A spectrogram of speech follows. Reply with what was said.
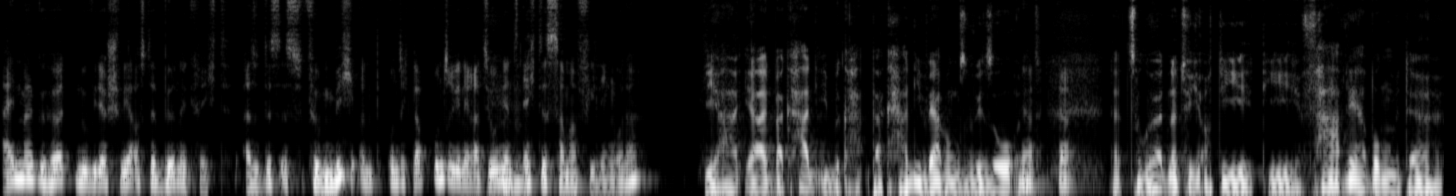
einmal gehört, nur wieder schwer aus der Birne kriegt. Also das ist für mich und, und ich glaube unsere Generation jetzt mhm. echtes Summer-Feeling, oder? Ja, ja, Bacardi, Bacardi-Werbung sowieso und Ja, ja. dazu gehört natürlich auch die, die Fahrwerbung mit der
